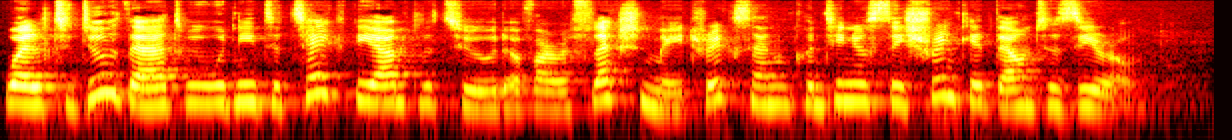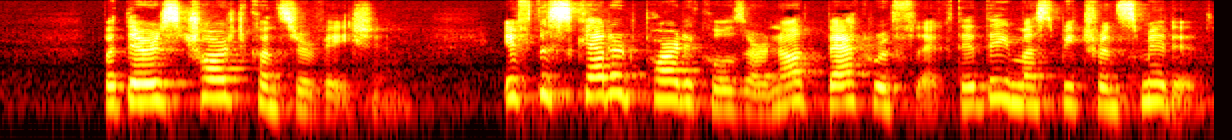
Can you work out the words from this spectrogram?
Well, to do that, we would need to take the amplitude of our reflection matrix and continuously shrink it down to zero. But there is charge conservation. If the scattered particles are not back reflected, they must be transmitted.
